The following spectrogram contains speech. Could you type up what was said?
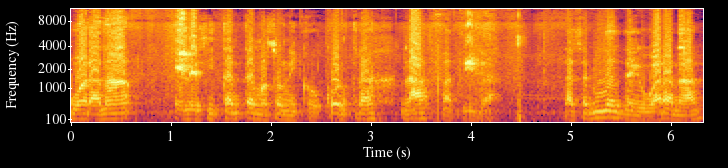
Guaraná, el excitante amazónico contra la fatiga. Las semillas de guaraná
